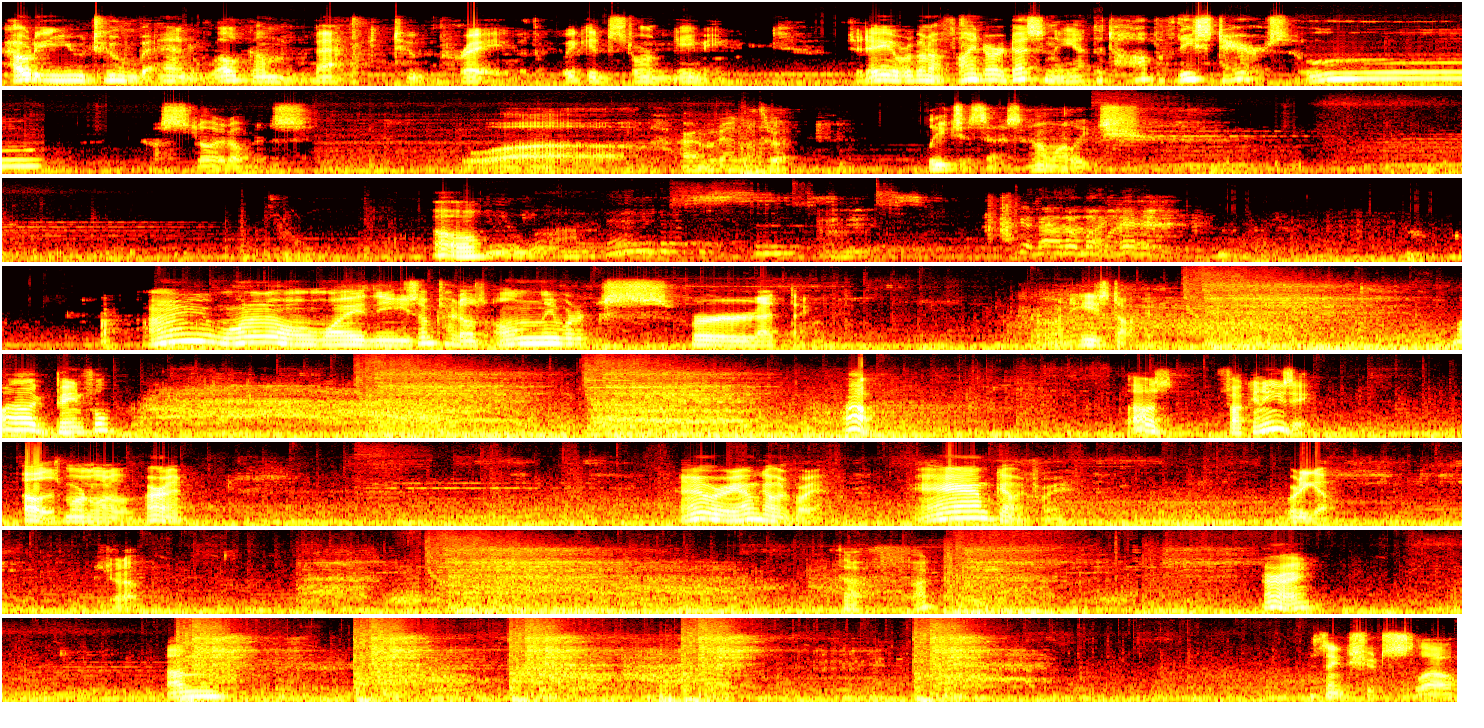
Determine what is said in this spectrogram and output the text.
Howdy YouTube and welcome back to Prey with Wicked Storm Gaming. Today we're gonna find our destiny at the top of these stairs. Ooh. How slow it opens. Whoa. Alright, we're gonna go through it. Leech it says. I don't want to leech. Uh oh. Get out of my head! I want to know why the subtitles only works for that thing. When he's talking. That looked painful. Oh. That was fucking easy. Oh, there's more than one of them. Alright. Don't worry, I'm coming for you. I'm coming for you. Where'd he go? Shut up. What the fuck? Alright. Um. This thing shoots slow.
